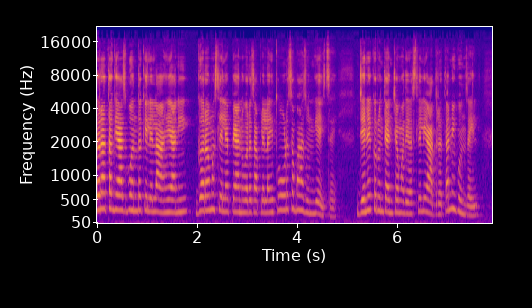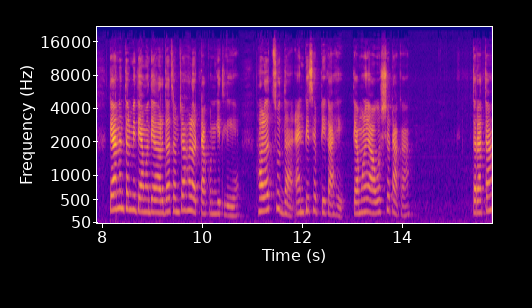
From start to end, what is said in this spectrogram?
तर आता गॅस बंद केलेला आहे आणि गरम असलेल्या पॅनवरच आपल्याला हे थोडंसं भाजून घ्यायचं आहे जेणेकरून त्यांच्यामध्ये असलेली आर्द्रता निघून जाईल. त्यानंतर मी त्यामध्ये अर्धा चमचा हळद टाकून घेतली आहे. हळदसुद्धा अँटीसेप्टिक आहे. त्यामुळे अवश्य टाका. तर आता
